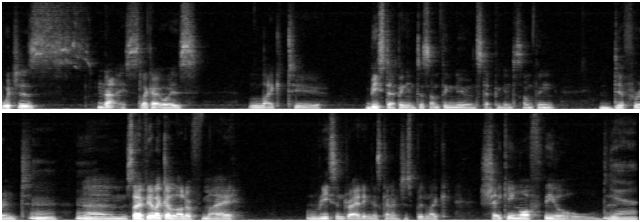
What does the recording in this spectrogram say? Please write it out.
which is nice. Like I always like to be stepping into something new and stepping into something different. Mm. Mm. Um, so I feel like a lot of my recent writing has kind of just been like shaking off the old, yeah.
